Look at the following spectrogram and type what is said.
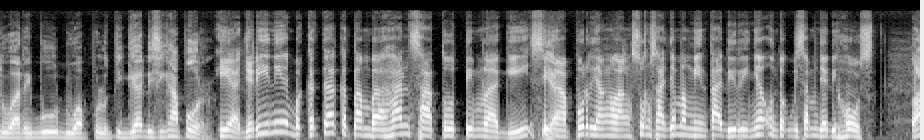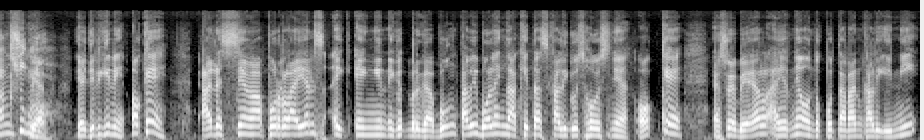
2023 di Singapura. Iya, jadi ini kita ketambahan satu tim lagi Singapura yang langsung saja meminta dirinya untuk bisa menjadi host. Langsung Ya, loh. ya jadi gini, oke, ada Singapura Lions ingin ikut bergabung, tapi boleh nggak kita sekaligus hostnya? Oke, SWBL akhirnya untuk putaran kali ini,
